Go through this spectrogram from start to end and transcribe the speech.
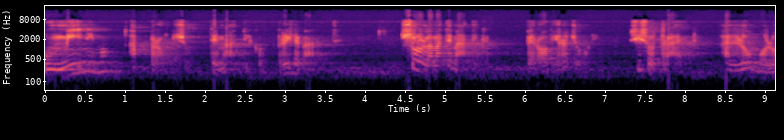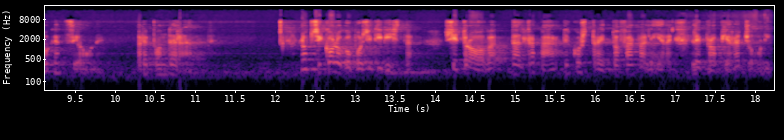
un minimo approccio tematico rilevante. Solo la matematica, per ovvie ragioni, si sottrae all'omologazione preponderante. Lo psicologo positivista si trova d'altra parte costretto a far valere le proprie ragioni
